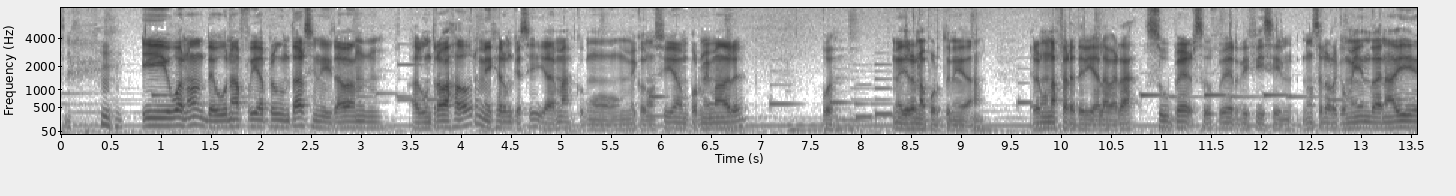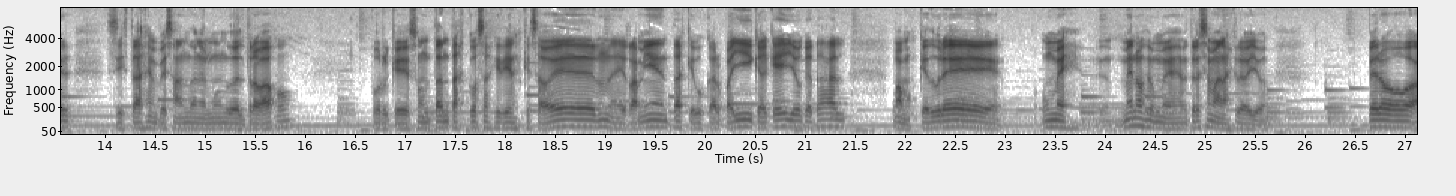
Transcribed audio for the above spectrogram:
y bueno, de una fui a preguntar si necesitaban algún trabajador me dijeron que sí. Y además, como me conocían por mi madre, pues me dieron la oportunidad. Era una ferretería, la verdad, súper, súper difícil. No se lo recomiendo a nadie si estás empezando en el mundo del trabajo, porque son tantas cosas que tienes que saber, herramientas, que buscar para que aquello, que tal. Vamos, que duré un mes, menos de un mes, tres semanas creo yo. Pero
